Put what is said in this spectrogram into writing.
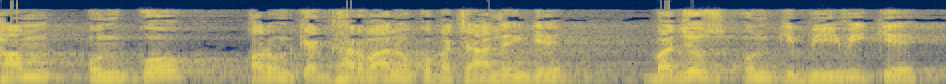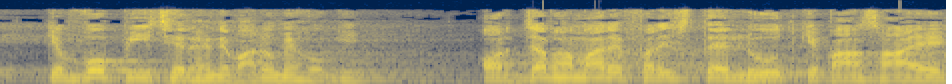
हम उनको और उनके घर वालों को बचा लेंगे बजुज उनकी बीवी के, कि वो पीछे रहने वालों में होगी। और जब हमारे फरिश्ते लूत के पास आए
